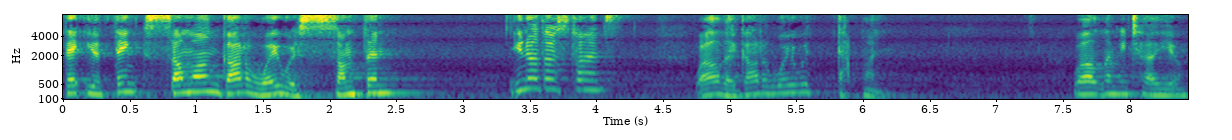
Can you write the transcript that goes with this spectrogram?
that you think someone got away with something? You know those times? Well, they got away with that one. Well, let me tell you,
